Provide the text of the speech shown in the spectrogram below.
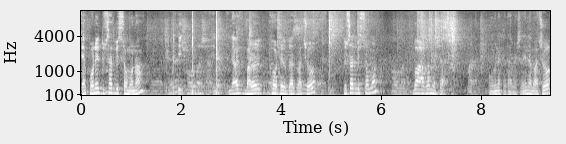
япония. Дусад бист сомона? اینا 14 شهر ина барои портер будаст бачаҳо 220 сомон آه بله бо арзон мешавад بله муомила карда мешавад ина бачаҳо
